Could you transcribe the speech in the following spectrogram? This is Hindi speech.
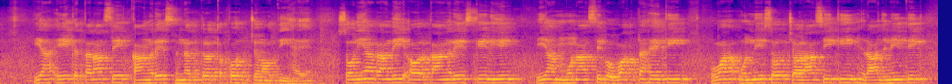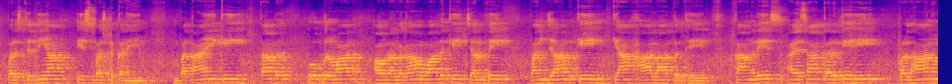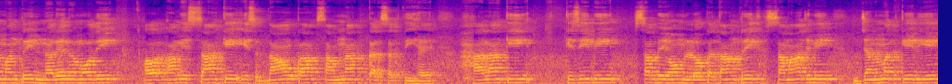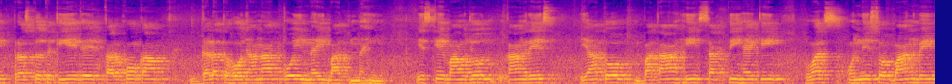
यह एक तरह से कांग्रेस नेतृत्व को चुनौती है। सोनिया गांधी और कांग्रेस के लिए यह मुनासिब वक्त है कि वह उन्नीस सौ चौरासी की राजनीतिक परिस्थितियाँ स्पष्ट करें। बताएँ कि तब उग्रवाद और अलगाववाद के चलते पंजाब के क्या हालात थे? कांग्रेस ऐसा करके ही प्रधानमंत्री नरेंद्र मोदी और अमित शाह के इस दांव का सामना कर सकती है। हालाँकि किसी भी सभ्य एवं लोकतांत्रिक समाज में जनमत के लिए प्रस्तुत किए गए तर्कों का गलत हो जाना कोई नई बात नहीं। इसके बावजूद कांग्रेस यह तो बता ही सकती है कि वर्ष उन्नीस सौ बानवे,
